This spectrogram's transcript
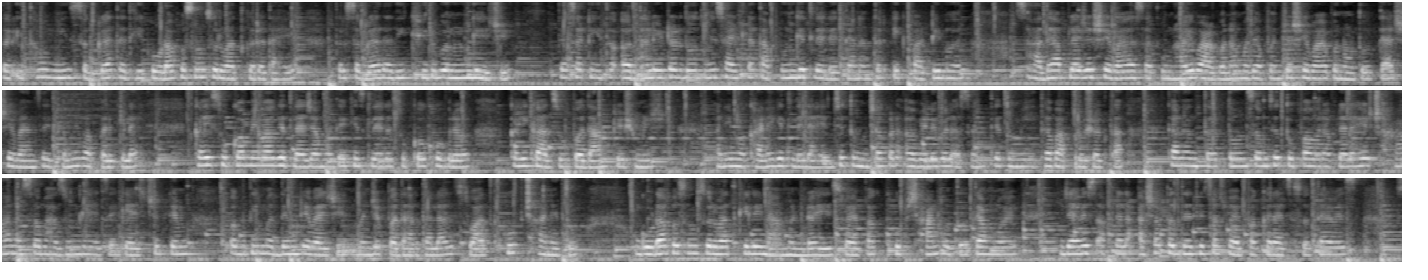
तर इथं मी सगळ्यात आधी गोडापासून सुरुवात करत आहे. तर सगळ्यात आधी खीर बनवून घ्यायची. त्यासाठी इथं अर्धा लिटर दूध मी साईडला तापवून घेतलेले. त्यानंतर एक वाटीभर साध्या आपल्या ज्या शेवाया असतात उन्हाळी बाळबणामध्ये आपण ज्या शेवाया बनवतो त्या शेवायांचा इथं मी वापर केला आहे काही सुका मेवा घेतला आहे ज्यामध्ये किसलेलं सुकं खोबरं काही काजू बदाम किशमिश आणि मखाणे घेतलेले आहेत जे तुमच्याकडे अवेलेबल असेल ते तुम्ही इथं वापरू शकता. त्यानंतर दोन चमचे तुपावर आपल्याला हे छान असं भाजून घ्यायचं आहे गॅसची फ्लेम अगदी मध्यम ठेवायची. म्हणजे पदार्थाला स्वाद खूप छान येतो. गोडापासून सुरुवात केली ना मंडळी स्वयंपाक खूप छान होतो. त्यामुळे ज्यावेळेस आपल्याला अशा पद्धतीचा स्वयंपाक करायचा असतो त्यावेळेस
